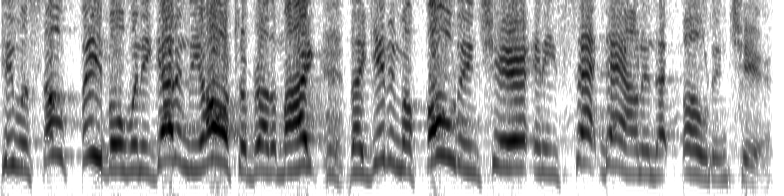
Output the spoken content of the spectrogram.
He was so feeble, when he got in the altar, Brother Mike, they gave him a folding chair, and he sat down in that folding chair.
